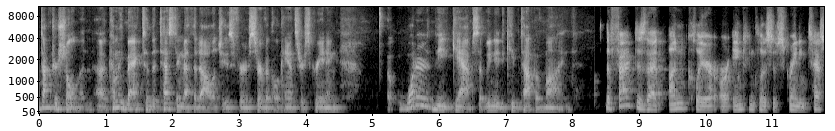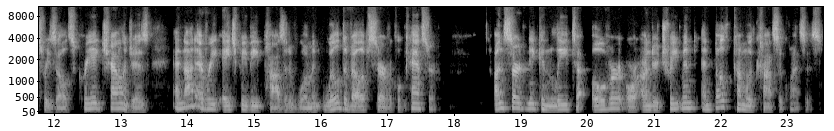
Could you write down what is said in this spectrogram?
Dr. Shulman, uh, coming back to the testing methodologies for cervical cancer screening, what are the gaps that we need to keep top of mind? The fact is that unclear or inconclusive screening test results create challenges, and not every HPV positive woman will develop cervical cancer. Uncertainty can lead to over or under treatment, and both come with consequences.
